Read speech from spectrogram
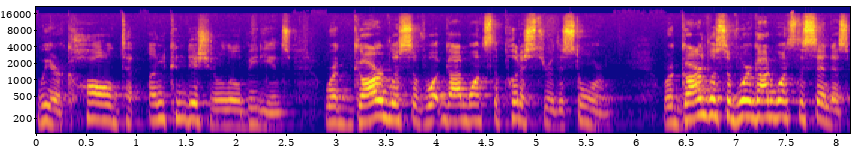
We are called to unconditional obedience regardless of what God wants to put us through the storm, regardless of where God wants to send us,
